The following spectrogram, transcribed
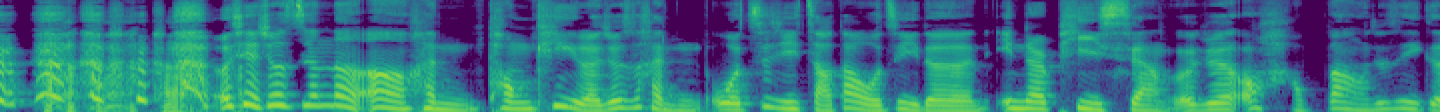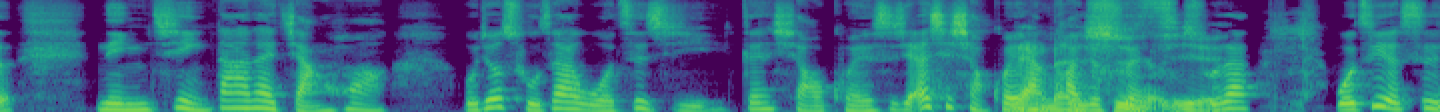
而且就真的嗯很同 key 了，就是很我自己找到我自己的 inner peace 这样子，我觉得哦好棒，就是一个宁静，大家在讲话，我就处在我自己跟小葵的世界，而且小葵很快就睡了，处在我自己的世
